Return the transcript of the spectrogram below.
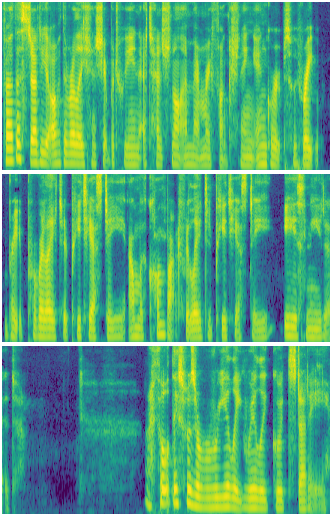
Further study of the relationship between attentional and memory functioning in groups with rape, related PTSD and with combat related PTSD is needed. I thought this was a really, really good study.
